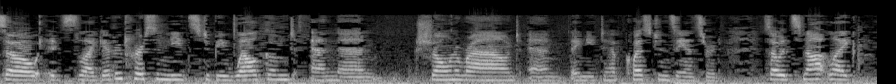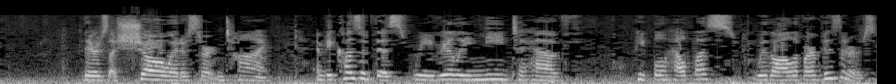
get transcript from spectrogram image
So it's like every person needs to be welcomed and then shown around, and they need to have questions answered. So it's not like there's a show at a certain time. And because of this, we really need to have people help us with all of our visitors.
